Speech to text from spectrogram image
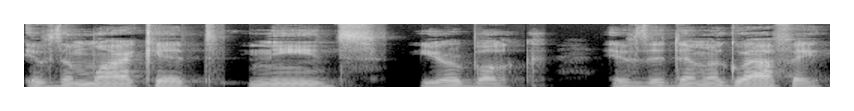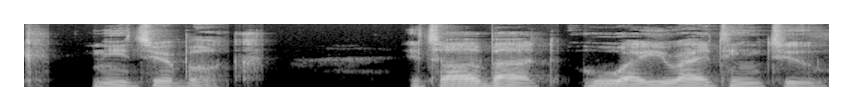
if the market needs your book, if the demographic needs your book. It's all about who are you writing to.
